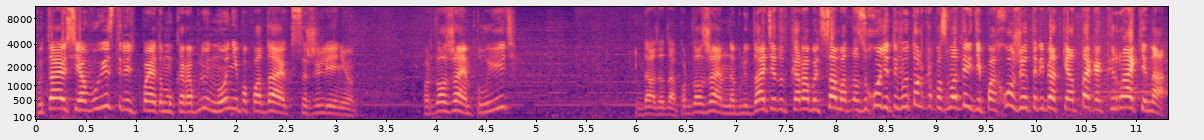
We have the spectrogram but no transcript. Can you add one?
Пытаюсь я выстрелить по этому кораблю, но не попадаю, к сожалению. Продолжаем плыть. Да-да-да, продолжаем наблюдать. Этот корабль сам от нас уходит. И вы только посмотрите, похоже, это, ребятки, атака Кракена.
